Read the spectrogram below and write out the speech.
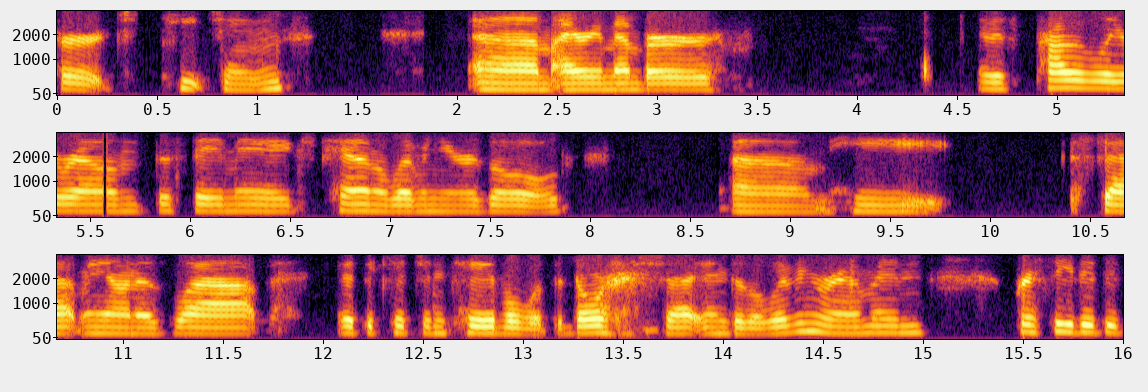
church teachings. Um, I remember it was probably around the same age, 10, 11 years old. Um, he sat me on his lap at the kitchen table with the door shut into the living room and proceeded to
